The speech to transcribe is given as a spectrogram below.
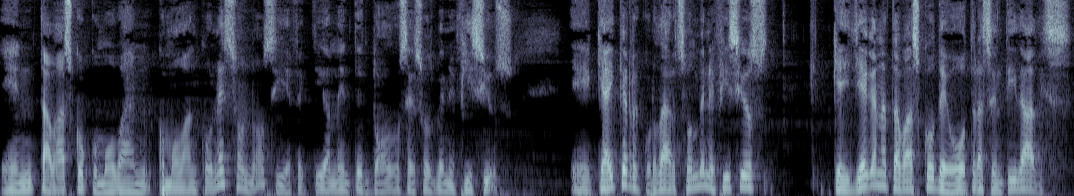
en Tabasco cómo van, cómo van con eso, ¿no? Si efectivamente todos esos beneficios eh, que hay que recordar son beneficios que llegan a Tabasco de otras entidades.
